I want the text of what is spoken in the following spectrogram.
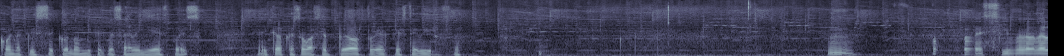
con la crisis económica que se va a venir después, y creo que eso va a ser peor todavía que este virus. ¿no? Mm. Pues sí, va a haber,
